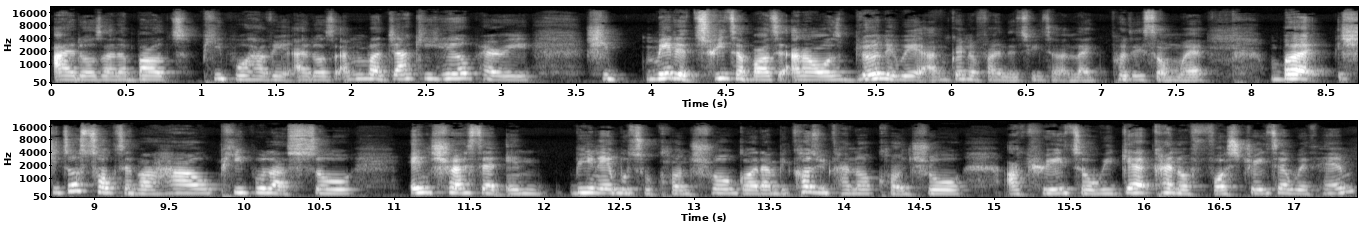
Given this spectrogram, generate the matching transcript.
idols and about people having idols. I remember Jackie Hill Perry, she made a tweet about it and I was blown away. I'm gonna find the tweet and like put it somewhere. But she just talked about how people are so interested in being able to control God. And because we cannot control our Creator, we get kind of frustrated with Him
